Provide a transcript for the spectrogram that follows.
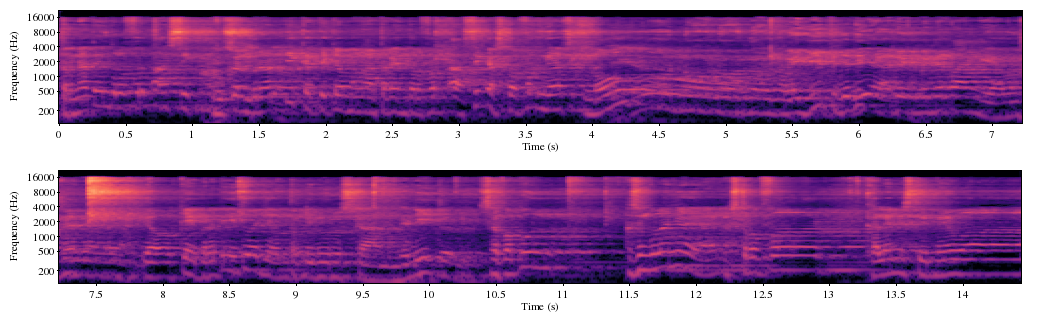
ternyata introvert asik bukan berarti ketika mengatakan introvert asik extrovert nggak asik no no no no kayak gitu jadi nggak ada ya maksudnya. Ya oke berarti itu aja untuk diluruskan. Jadi siapa pun kesimpulannya ya extrovert kalian istimewa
